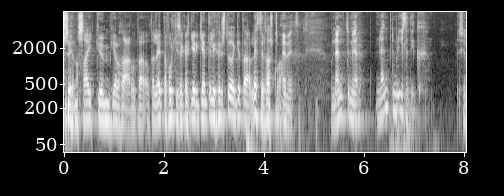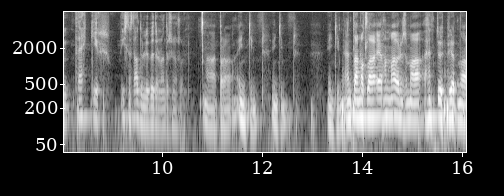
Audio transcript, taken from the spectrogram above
sig hérna sækjum hér og þar, út að, út að leita fólki sem kannski er ekki endilega í þeirri stöð að geta leitt þér það sko. Og nefndu mér nefndu mér Íslanding sem þekkir Íslands aðumlið betur en Andris Jónsson Það er bara engin, engin, engin. En það náttúrulega er hann maðurinn sem að hendu upp hérna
